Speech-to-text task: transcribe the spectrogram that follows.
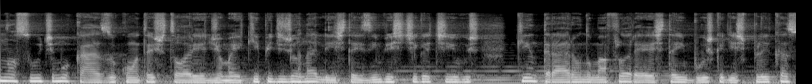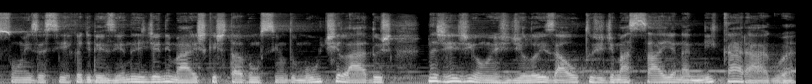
O nosso último caso conta a história de uma equipe de jornalistas investigativos que entraram numa floresta em busca de explicações acerca de dezenas de animais que estavam sendo mutilados nas regiões de Los Altos de Massaia, na Nicarágua.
